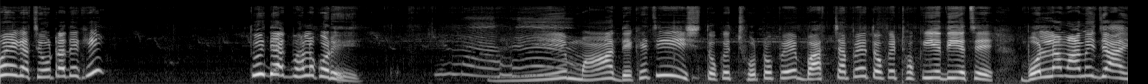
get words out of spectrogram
হয়ে গেছে ওটা দেখি। তুই দেখ ভালো করে। এ মা দেখেছিস? তোকে ছোট পেয়ে বাচ্চা পেয়ে তোকে ঠকিয়ে দিয়েছে। বললাম আমি যাই।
